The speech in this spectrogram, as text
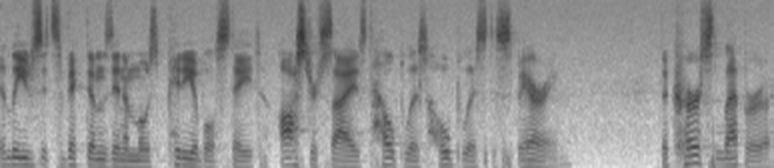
It leaves its victims in a most pitiable state, ostracized, helpless, hopeless, despairing. The cursed leper,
